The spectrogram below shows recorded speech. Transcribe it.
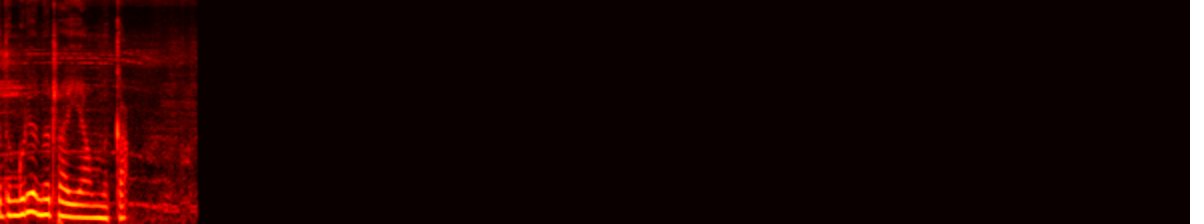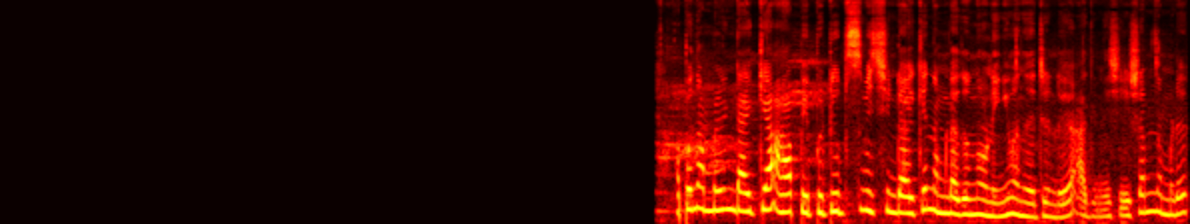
അതും കൂടി ഒന്ന് ഡ്രൈ ആവാൻ വെക്കാം. അപ്പോൾ നമ്മൾ ഉണ്ടാക്കിയ ആ പേപ്പർ ട്യൂബ്സ് വെച്ച് ഉണ്ടാക്കിയ നമ്മളതൊന്ന് ഉണങ്ങി വന്നിട്ടുണ്ട്. അതിനുശേഷം നമ്മൾ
